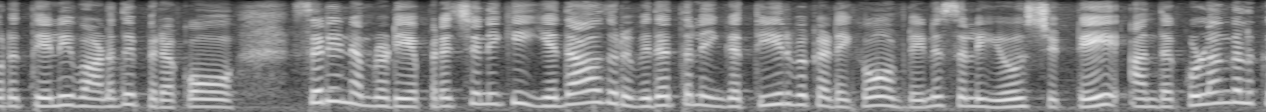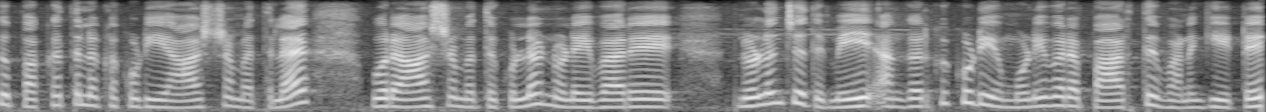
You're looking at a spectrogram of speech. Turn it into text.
ஒரு தெளிவானது பிறக்கும். சரி நம்மளுடைய பிரச்சனைக்கு ஏதாவது ஒரு விதத்தில் இங்கே தீர்வு கிடைக்கும் அப்படின்னு சொல்லி யோசிச்சுட்டே அந்த குளங்களுக்கு பக்கத்தில் இருக்கக்கூடிய ஆசிரமத்தில் ஒரு ஆசிரமத்துக்குள்ளே நுழைவார். நுழைஞ்சதுமே அங்கே இருக்கக்கூடிய முனிவரை பார்த்து வணங்கிட்டு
